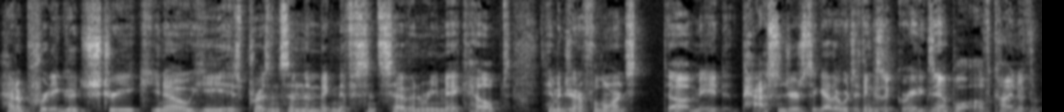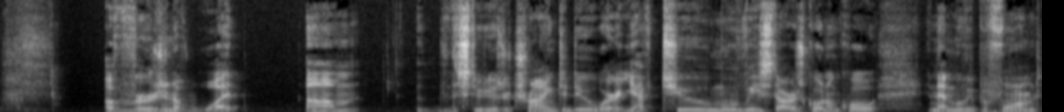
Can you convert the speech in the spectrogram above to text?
had a pretty good streak. You know, he his presence in the Magnificent Seven remake helped. Him and Jennifer Lawrence uh, made Passengers together, which I think is a great example of kind of a version of what um, the studios are trying to do, where you have two movie stars, quote unquote, and that movie performed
